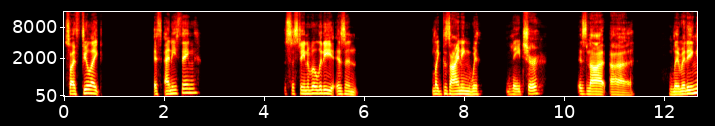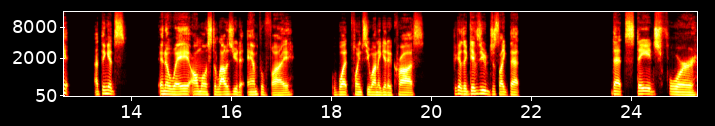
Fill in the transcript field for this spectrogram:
so I feel like if anything, sustainability isn't like designing with nature is not uh limiting. I think it's in a way almost allows you to amplify what points you want to get across because it gives you just like that that stage for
